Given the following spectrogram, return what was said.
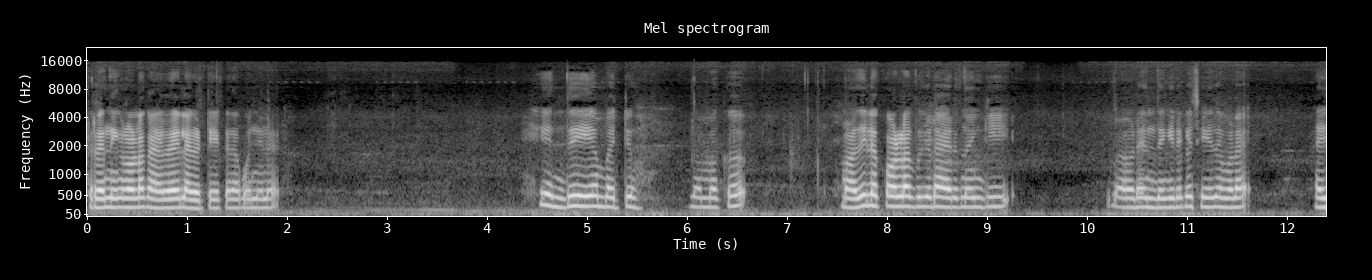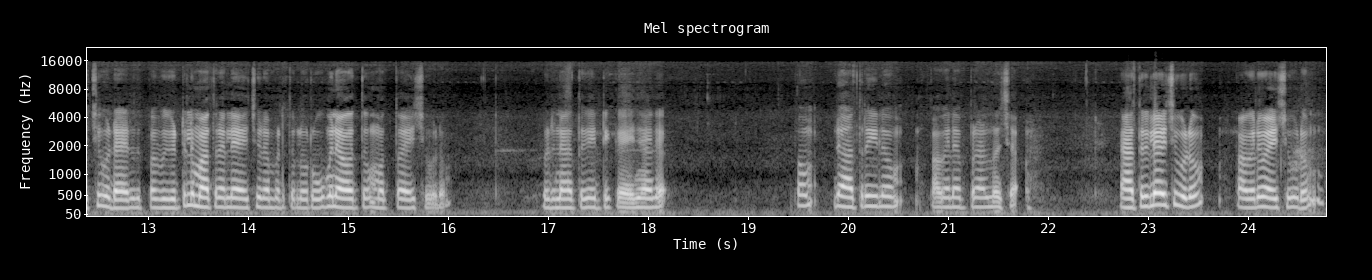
ഇത്രയും നിങ്ങളുള്ള കയറയിലാണ് കെട്ടിയേക്കുന്ന കുഞ്ഞിനെ? എന്ത് ചെയ്യാൻ പറ്റും? നമുക്ക് മതിലൊക്കെ ഉള്ള വീടായിരുന്നെങ്കിൽ അവിടെ എന്തെങ്കിലുമൊക്കെ ചെയ്ത് അവളെ അയച്ചു വിടായിരുന്നു. ഇപ്പോൾ വീട്ടിൽ മാത്രമല്ലേ അയച്ചു വിടാൻ പറ്റത്തുള്ളൂ. റൂമിനകത്ത് മൊത്തം അയച്ചു വിടും. വീടിനകത്ത് കയറ്റിക്കഴിഞ്ഞാൽ ഇപ്പം രാത്രിയിലും പകലെപ്പോഴാണെന്ന് വെച്ചാൽ രാത്രിയിലും അയച്ചു വിടും പകലും അയച്ചു വിടും.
